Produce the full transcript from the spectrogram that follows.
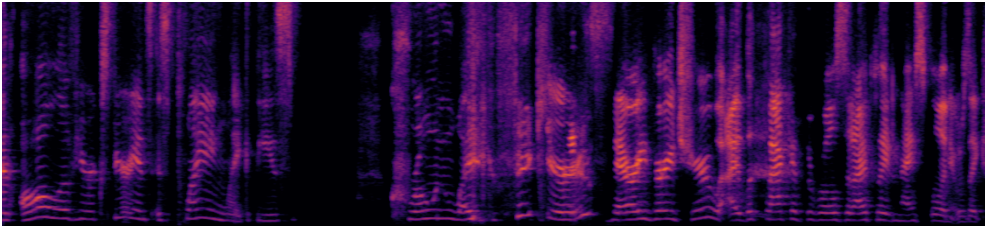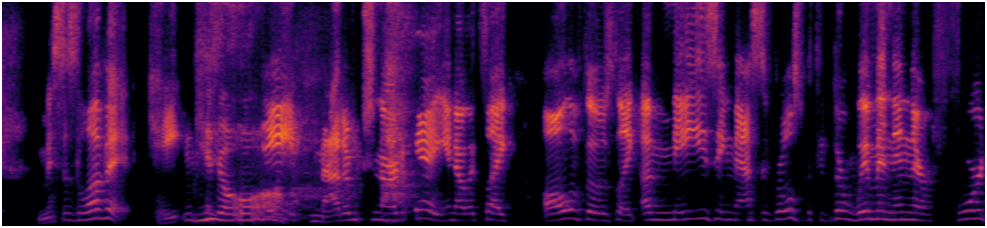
and all of your experience is playing like these crone like figures. It's very, very true. I look back at the roles that I played in high school and it was like Mrs. Lovett, Kate and Kate, Madame Thénardier. You know, it's like all of those like amazing massive roles, but they're women in their four,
